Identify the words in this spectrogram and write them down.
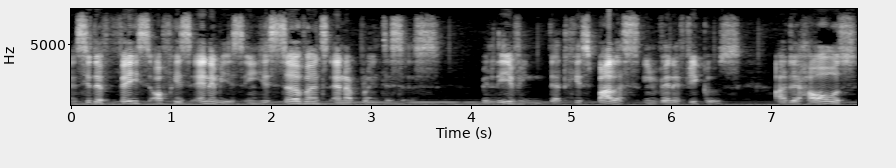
and see the face of his enemies in his servants and apprentices, believing that his palace in Veneficus are the halls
